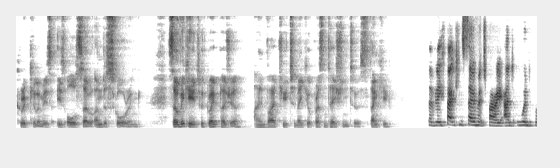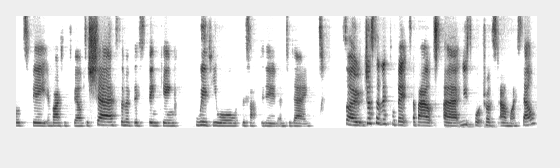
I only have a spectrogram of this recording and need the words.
curriculum is is also underscoring. So, Vicky, it's with great pleasure I invite you to make your presentation to us. Thank you. Lovely. Thank you so much, Barry, and wonderful to be invited to be able to share some of this thinking with you all this afternoon and today. So, just a little bit about uh, Youth Sport Trust and myself.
